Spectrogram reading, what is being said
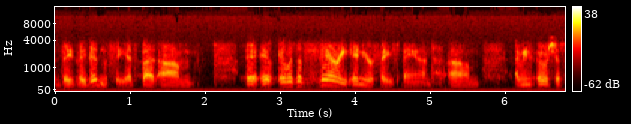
they they didn't see it, but um, it, it it was a very in your face band. Um, I mean, it was just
